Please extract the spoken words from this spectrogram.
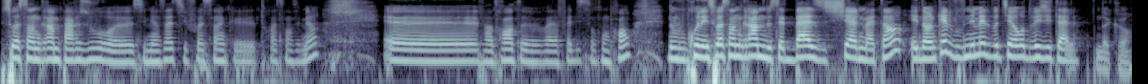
60 grammes par jour, euh, c'est bien ça, 6 x 5, euh, 300 c'est bien. Euh, Enfin 30, euh, voilà, fois 10 on comprend. Donc vous prenez 60 grammes de cette base chia le matin et dans lequel vous venez mettre votre yaourt végétal. D'accord.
